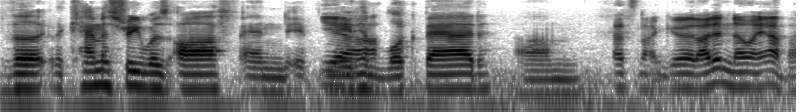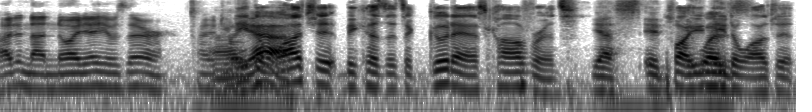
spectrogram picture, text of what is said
the the chemistry was off, and it made him look bad. Um, That's not good. I didn't know. Yeah, but I did not no idea he was there. I you need yeah. to watch it because it's a good ass conference. yes, it That's why you was, need to watch it.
